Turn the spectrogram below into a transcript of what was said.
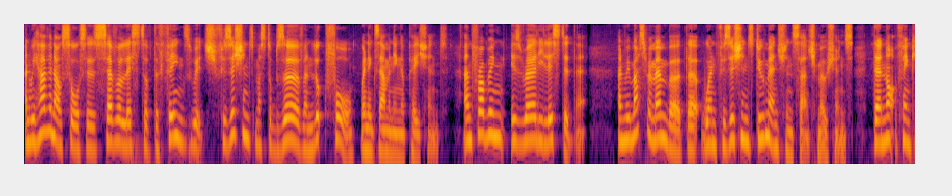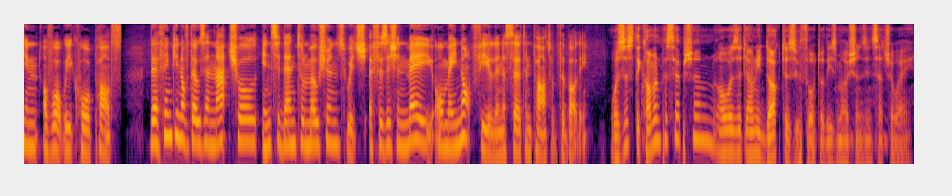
And we have in our sources several lists of the things which physicians must observe and look for when examining a patient. And throbbing is rarely listed there. And we must remember that when physicians do mention such motions, they're not thinking of what we call pulse. They're thinking of those unnatural, incidental motions which a physician may or may not feel in a certain part of the body. Was this the common perception, or was it only doctors who thought of these motions in such a way?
